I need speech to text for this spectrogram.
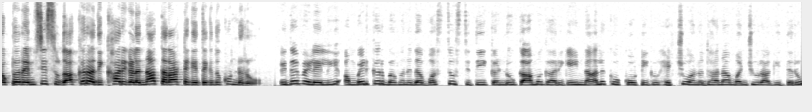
ಡಾಕ್ಟರ್ ಎಂಸಿ ಸುಧಾಕರ್ ಅಧಿಕಾರಿಗಳನ್ನ ತರಾಟೆಗೆ ತೆಗೆದುಕೊಂಡರು. ಇದೇ ವೇಳೆಯಲ್ಲಿ ಅಂಬೇಡ್ಕರ್ ಭವನದ ವಸ್ತುಸ್ಥಿತಿ ಕಂಡು ಕಾಮಗಾರಿಗೆ ನಾಲ್ಕು ಕೋಟಿಗೂ ಹೆಚ್ಚು ಅನುದಾನ ಮಂಜೂರಾಗಿದ್ದರೂ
